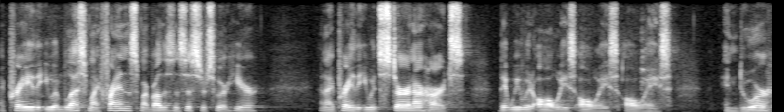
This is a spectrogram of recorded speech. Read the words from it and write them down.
I pray that you would bless my friends, my brothers and sisters who are here, and I pray that you would stir in our hearts that we would always, always, always endure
